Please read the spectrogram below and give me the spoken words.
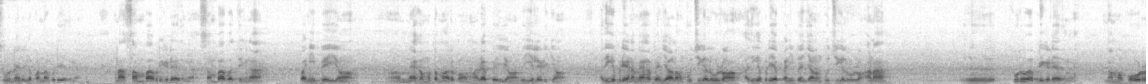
சூழ்நிலையில் பண்ணக்கூடியதுங்க. ஆனால் சம்பா அப்படி கிடையாதுங்க. சம்பா பார்த்திங்கன்னா பனி பெய்யும் மேகமூட்டமாக இருக்கும் மழை பெய்யும் வெயில் அடிக்கும். அதிகப்படியான மேகம் பெஞ்சாலும் பூச்சிகள் விழும் அதிகப்படியாக பனி பெஞ்சாலும் பூச்சிகள் விழும் ஆனால் குருவை அப்படி கிடையாதுங்க. நம்ம போடுற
